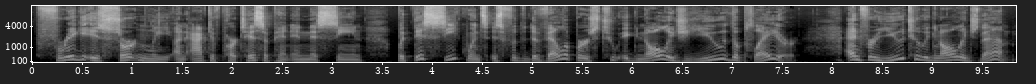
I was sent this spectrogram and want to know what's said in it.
Frigg is certainly an active participant in this scene, but this sequence is for the developers to acknowledge you, the player, and for you to acknowledge them.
